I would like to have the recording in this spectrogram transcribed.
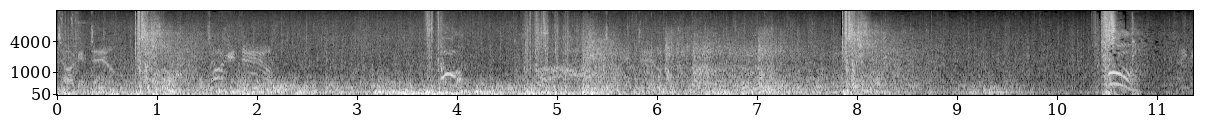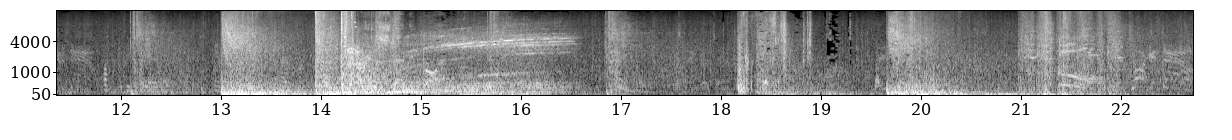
Target down. Target down. Harrier standing by. Target down.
